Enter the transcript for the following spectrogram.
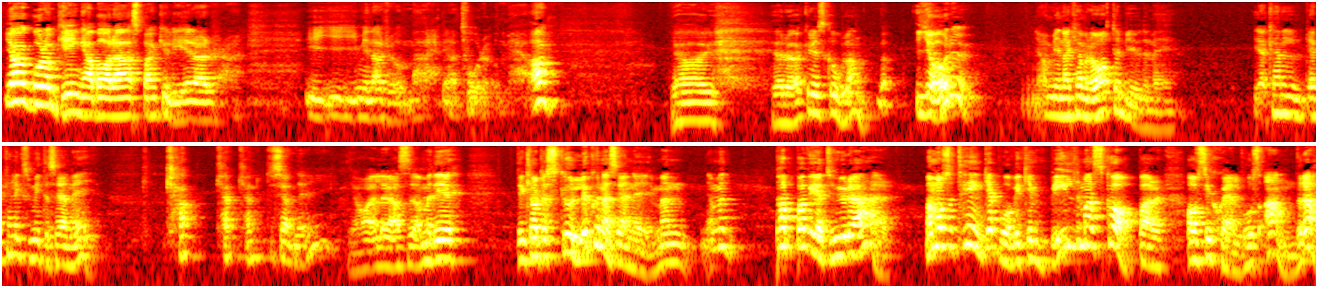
Jag går omkring här bara, spankulerar i, i mina rum här, mina två rum. Ja, Jag, jag röker i skolan. gör du? Ja, mina kamrater bjuder mig. Jag kan, jag kan liksom inte säga nej. Kan, kan, kan du inte säga nej? Ja, eller alltså, ja, men det, det är klart jag skulle kunna säga nej, men, ja, men pappa vet hur det är. Man måste tänka på vilken bild man skapar av sig själv hos andra.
